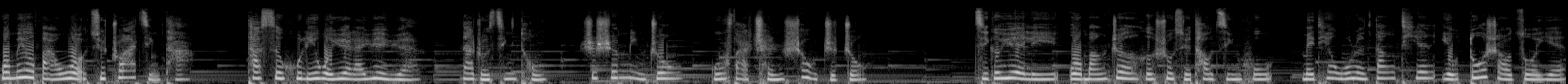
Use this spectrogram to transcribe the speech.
我没有把握去抓紧它，他似乎离我越来越远。那种心痛是生命中无法承受之重。几个月里，我忙着和数学套近乎，每天无论当天有多少作业，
